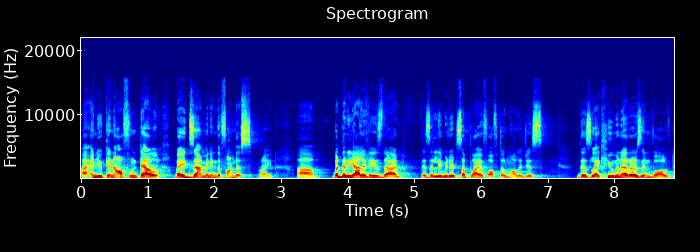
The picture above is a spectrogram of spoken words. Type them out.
uh, and you can often tell by examining the fundus, right? but the reality is that there's a limited supply of ophthalmologists. There's like human errors involved.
